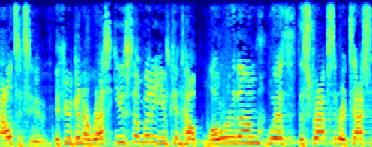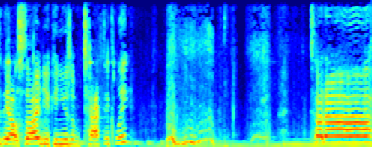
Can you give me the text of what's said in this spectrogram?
altitude. If you're gonna rescue somebody, you can help lower them with the straps that are attached to the outside. You can use them tactically. Ta-da!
